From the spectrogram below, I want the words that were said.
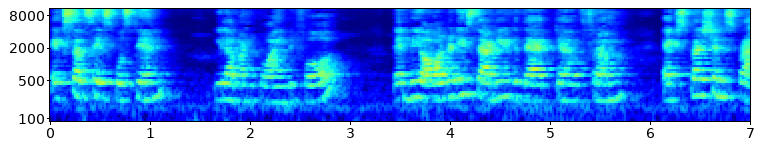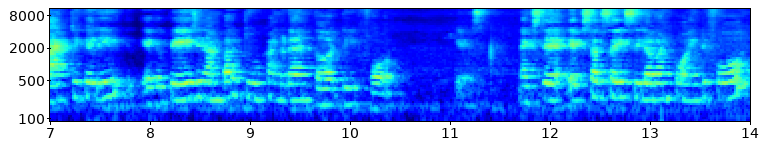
exercise question 11.4 then we already studied that uh, from expressions practically page number 234 yes. Next uh, exercise 11.4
